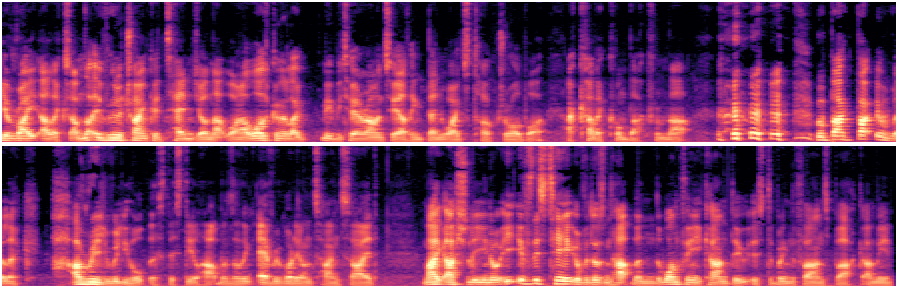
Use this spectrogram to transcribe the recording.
You're right, Alex. I'm not even going to try and contend you on that one. I was going to like maybe turn around and say I think Ben White's top draw, but I kind of come back from that. but back back to Willock. I really really hope this this deal happens. I think everybody on Tyneside, Mike Ashley. You know, if this takeover doesn't happen, the one thing he can do is to bring the fans back. I mean,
